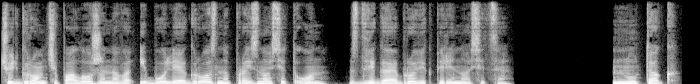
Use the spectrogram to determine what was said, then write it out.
чуть громче положенного и более грозно произносит он, сдвигая брови к переносице. «Ну так...»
